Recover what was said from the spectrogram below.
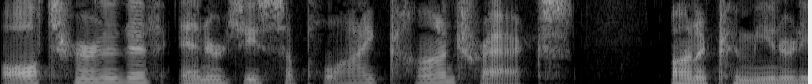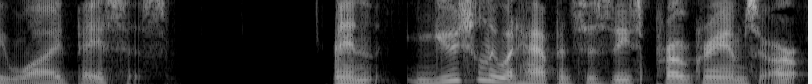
alternative energy supply contracts on a community wide basis. And usually, what happens is these programs are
